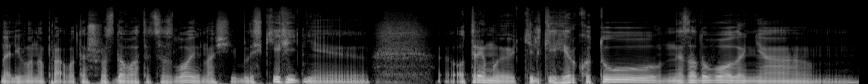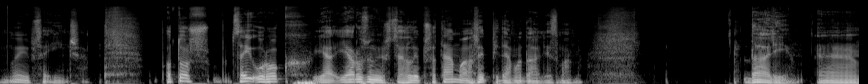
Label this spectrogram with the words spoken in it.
наліво-направо теж роздавати це зло, і наші близькі рідні е, отримують тільки гіркоту, незадоволення, ну і все інше. Отож, цей урок, я я розумію, що це глибша тема, але підемо далі з вами. Далі. Е,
